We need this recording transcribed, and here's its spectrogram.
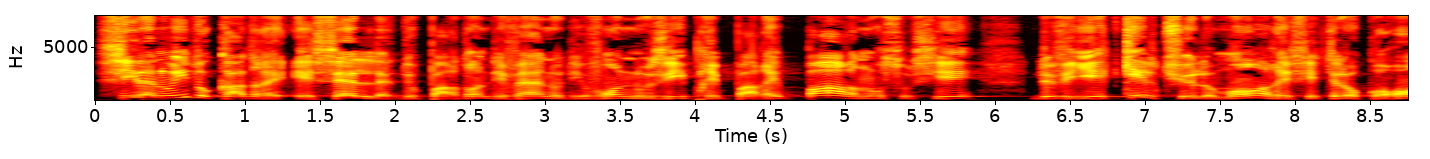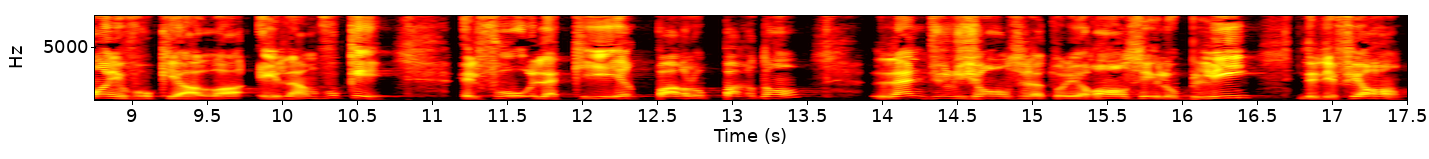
Si la nuit du cadre est celle du pardon divin, nous devons nous y préparer par nos soucier de veiller culturellement, réciter le Coran, évoquer Allah et l'invoquer. Il faut l'acquérir par le pardon, l'indulgence, la tolérance et l'oubli des différents.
